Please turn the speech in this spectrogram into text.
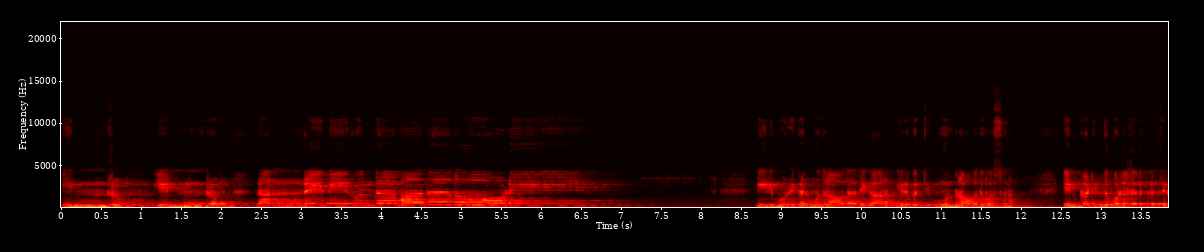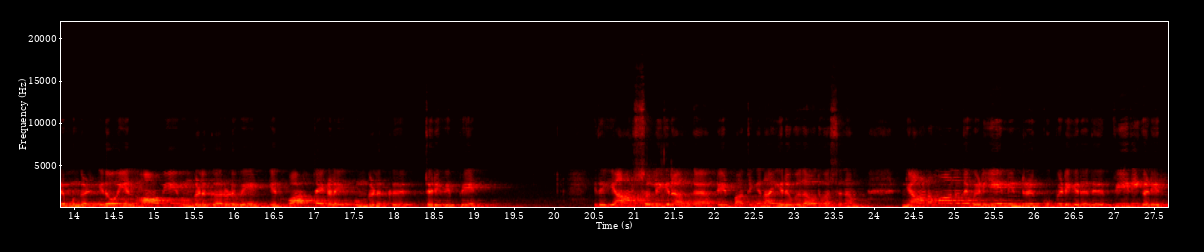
இன்றும் என்றும் நன்றி மிகுந்த மனதோடே. நீதிமொழிகள் முதலாவது அதிகாரம் இருபத்தி மூன்றாவது வசனம். என் கடிந்து கொள்ளுதலுக்கு திரும்புங்கள். இதோ என் ஆவியை உங்களுக்கு அருளுவேன். என் வார்த்தைகளை உங்களுக்கு தெரிவிப்பேன். இதை யார் சொல்லுகிறாங்க அப்படின்னு பார்த்தீங்கன்னா இருபதாவது வசனம். ஞானமானது வெளியே நின்று கூப்பிடுகிறது. வீதிகளில்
